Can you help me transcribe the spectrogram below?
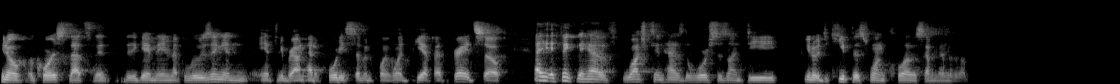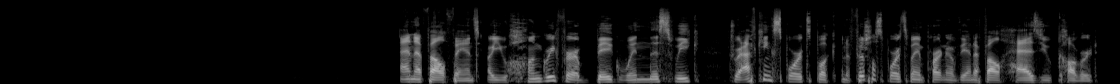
you know, of course, that's the, the game they ended up losing, and Anthony Brown had a 47.1 PFF grade. So I, I think they have Washington has the horses on D, you know, to keep this one close at a NFL fans, are you hungry for a big win this week? DraftKings Sportsbook, an official sports betting partner of the NFL, has you covered.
